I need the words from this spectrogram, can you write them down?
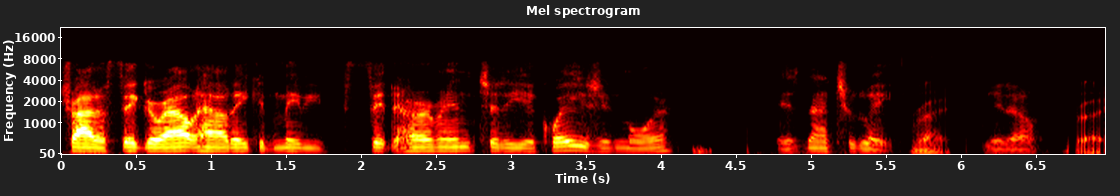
try to figure out how they can maybe fit her into the equation more, it's not too late. right. You know. Right.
